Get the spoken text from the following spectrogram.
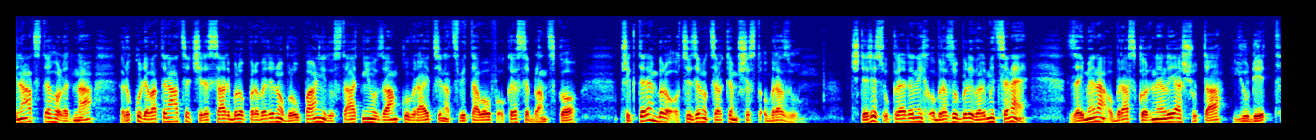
13. ledna roku 1960 bylo provedeno vloupání do státního zámku v Rajci nad Svitavou v okrese Blansko, při kterém bylo odcizeno celkem šest obrazů. Čtyři z ukradených obrazů byly velmi cené, zejména obraz Cornelia Šuta Judit,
